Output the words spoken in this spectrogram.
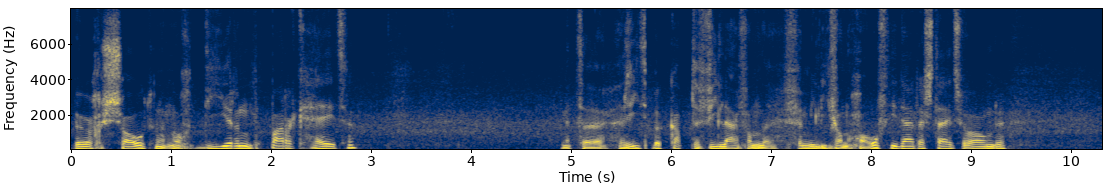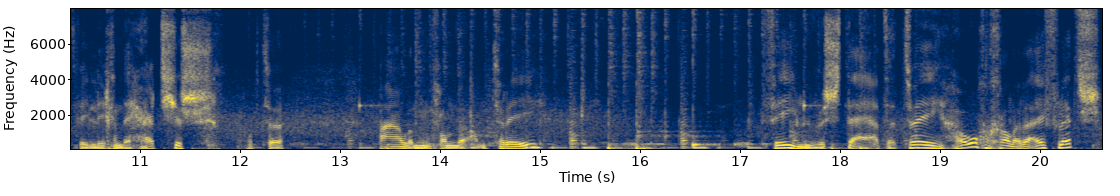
Burgerso, toen het nog Dierenpark heette. Met de rietbekapte villa van de familie van Hoofd die daar destijds woonde. Twee liggende hertjes op de palen van de entree. Veluwe Staten. Twee hoge galerijflats.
